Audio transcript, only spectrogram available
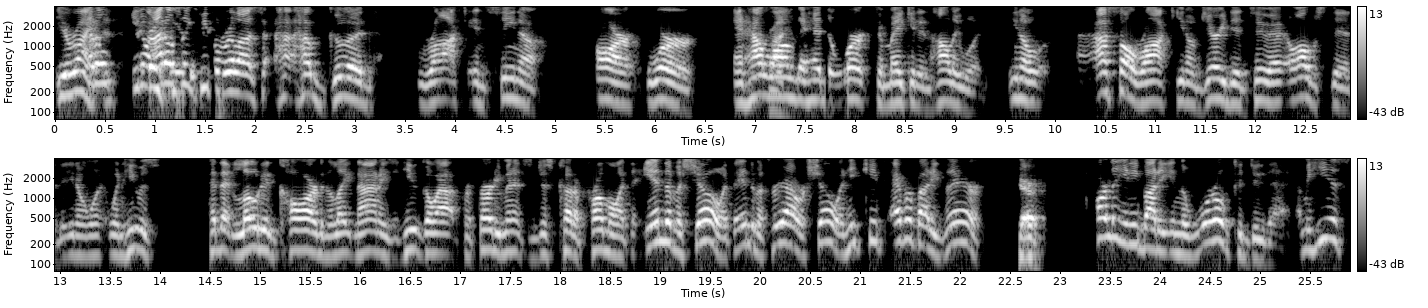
you're right. I don't, you know, I don't think people realize how, how good Rock and Cena are were, and how long right. they had to work to make it in Hollywood. You know, I saw Rock. You know, Jerry did too. Eh, all of us did. You know, when, when he was had that loaded card in the late '90s, and he would go out for 30 minutes and just cut a promo at the end of a show, at the end of a three-hour show, and he kept everybody there. Sure. Hardly anybody in the world could do that. I mean, his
